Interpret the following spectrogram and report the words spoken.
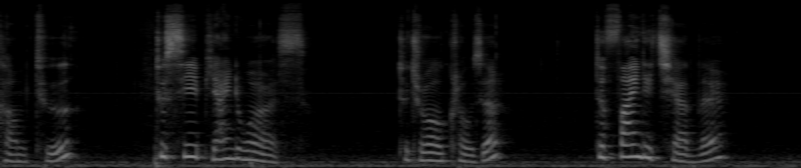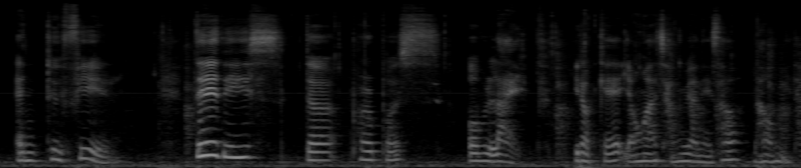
come to, to see behind walls, to draw closer, to find each other, and to feel. That is the purpose of life. 이렇게 영화 장면에서 나옵니다.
